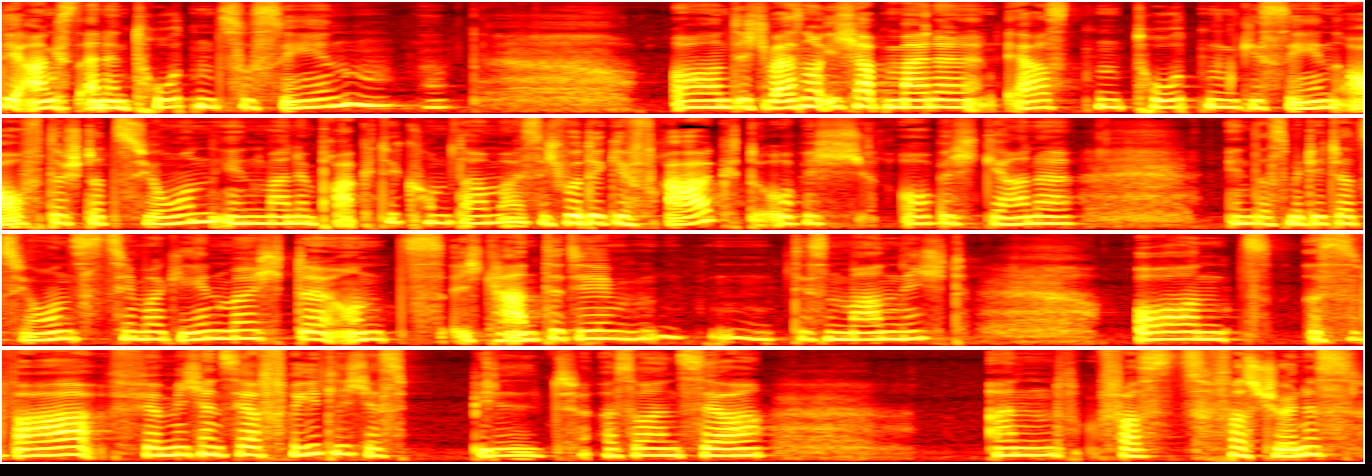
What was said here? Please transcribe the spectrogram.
die Angst, einen Toten zu sehen. Und ich weiß noch, ich habe meinen ersten Toten gesehen auf der Station in meinem Praktikum damals. Ich wurde gefragt, ob ich, ob ich gerne in das Meditationszimmer gehen möchte und ich kannte die, diesen Mann nicht. Und es war für mich ein sehr friedliches Bild, also ein sehr ein fast, fast, schönes,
